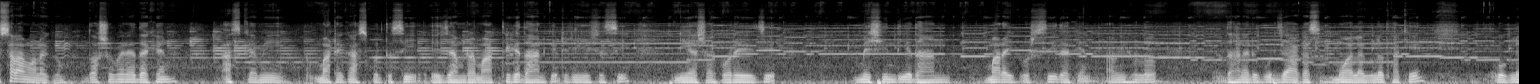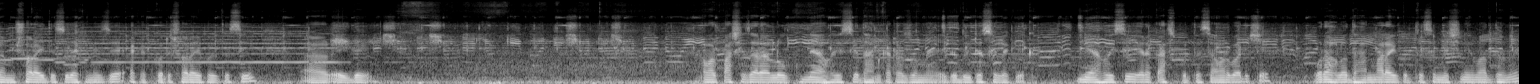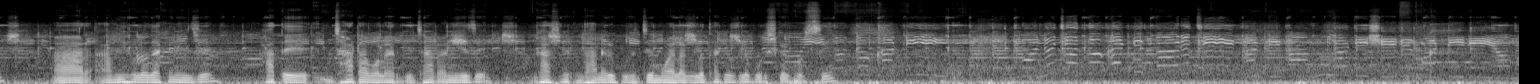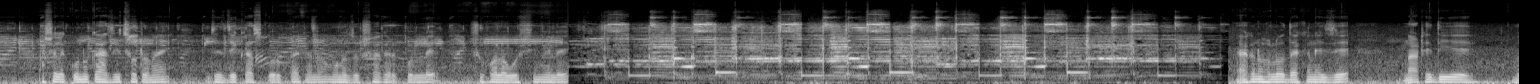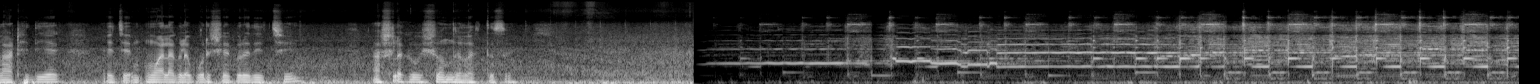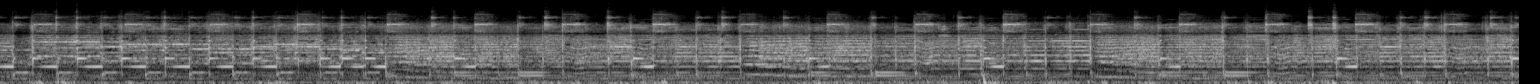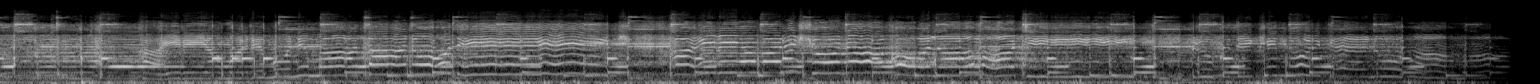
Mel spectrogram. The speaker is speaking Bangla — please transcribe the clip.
আসসালামু আলাইকুম। দর্শক ভাইরা দেখেন, আজকে আমি মাঠে কাজ করতেছি। এই যে আমরা মাঠ থেকে ধান কেটে নিয়ে এসেছি। নিয়ে আসার পরে এই যে মেশিন দিয়ে ধান মারাই করছি, দেখেন। আমি হলো ধানের উপর যে আকাশ ময়লাগুলো থাকে, ওগুলো আমি সরাইতেছি। দেখেন এই যে এক এক করে সরাই ফেলতেছি। আর এই যে আমার পাশে যারা লোক নেওয়া হয়েছে ধান কাটার জন্য, এই যে দুইটা ছেলেকে নেওয়া হয়েছে, এরা কাজ করতেছে আমার বাড়িতে। ওরা হলো ধান মারাই করতেছে মেশিনের মাধ্যমে। আর আমি হলো দেখেন এই যে হাতে ঝাঁটা বলে আর কি, ঝাঁটা নিয়ে যে ঘাস, ধানের উপরে যে ময়লাগুলো থাকে, ওগুলো পরিষ্কার করছি। আসলে কোনো কাজই ছোট নয়, যে যে কাজ করুক না কেন, মনোযোগ সহকারে করলে সুফল অবশ্যই মেলে। এখন হলো দেখেন এই যে লাঠি দিয়ে লাঠি দিয়ে এই যে ময়লাগুলো পরিষ্কার করে দিচ্ছি। আসলে খুবই সুন্দর লাগতেছে।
